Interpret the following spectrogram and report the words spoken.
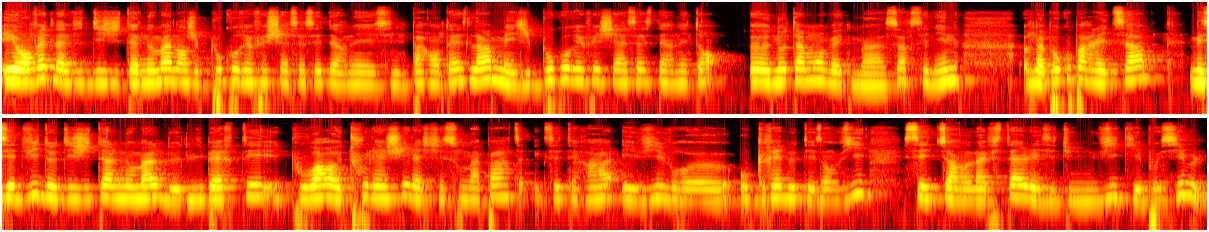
Et en fait la vie digital nomade, hein, j'ai beaucoup réfléchi à ça ces derniers, c'est une parenthèse là, mais j'ai beaucoup réfléchi à ça ces derniers temps, euh, notamment avec ma soeur Céline. On a beaucoup parlé de ça, mais cette vie de digital nomade, de liberté de pouvoir euh, tout lâcher, lâcher son appart, etc. et vivre euh, au gré de tes envies, c'est un lifestyle et c'est une vie qui est possible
